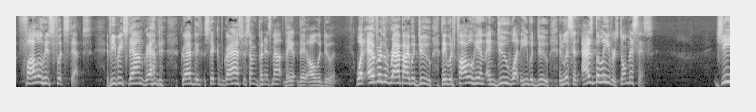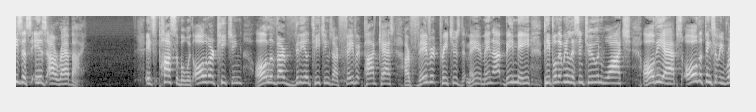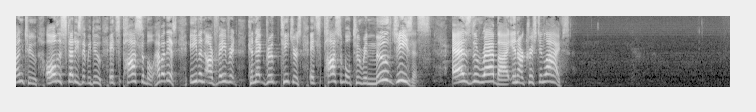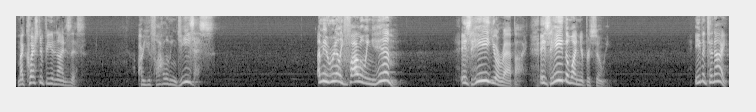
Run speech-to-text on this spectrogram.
follow his footsteps. If he reached down, grabbed, grabbed a stick of grass or something, put it in his mouth, they, they all would do it. Whatever the rabbi would do, they would follow him and do what he would do. And listen, as believers, don't miss this. Jesus is our rabbi. It's possible with all of our teaching, all of our video teachings, our favorite podcasts, our favorite preachers that may or may not be me, people that we listen to and watch, all the apps, all the things that we run to, all the studies that we do. It's possible. How about this? Even our favorite Connect group teachers, it's possible to remove Jesus as the rabbi in our Christian lives. My question for you tonight is this are you following Jesus? I mean, really following him. Is he your rabbi? Is he the one you're pursuing? Even tonight,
